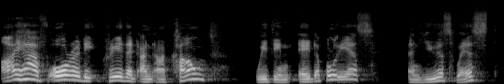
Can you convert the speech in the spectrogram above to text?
I have already created an account within AWS and US West.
